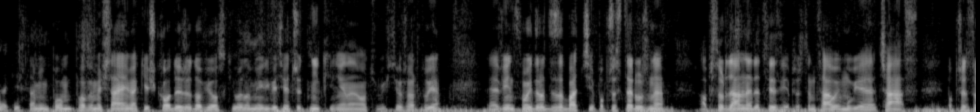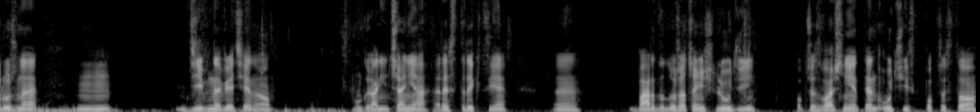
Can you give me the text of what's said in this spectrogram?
jakieś tam im po- powymyślałem jakieś kody, że do wioski będą mieli, wiecie, czytniki, nie? No, oczywiście żartuję. E, Więc moi drodzy, zobaczcie, poprzez te różne absurdalne decyzje, przez ten cały, mówię, czas, poprzez różne mm, dziwne, wiecie, no, ograniczenia, restrykcje, e, bardzo duża część ludzi poprzez właśnie ten ucisk, poprzez to,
